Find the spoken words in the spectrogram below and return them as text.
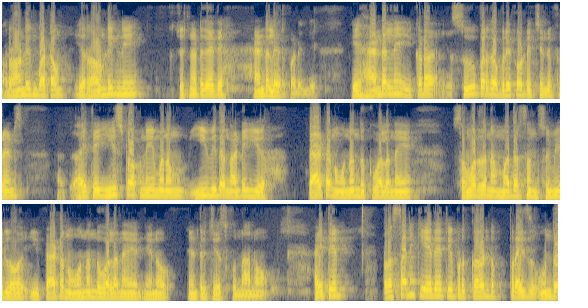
రౌండింగ్ బటం ఈ రౌండింగ్ని చూసినట్టుగా అయితే హ్యాండిల్ ఏర్పడింది. ఈ హ్యాండిల్ని ఇక్కడ సూపర్గా బ్రేక్అవుట్ ఇచ్చింది ఫ్రెండ్స్. అయితే ఈ స్టాక్ని మనం ఈ విధంగా అంటే ఈ ప్యాటర్న్ ఉన్నందుకు వల్లనే సంవర్ధన మదర్సన్ సుమిలో ఈ ప్యాటర్న్ ఉన్నందు వల్లనే నేను ఎంట్రీ చేసుకున్నాను. అయితే ప్రస్తుతానికి ఏదైతే ఇప్పుడు కరెంట్ ప్రైస్ ఉందో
